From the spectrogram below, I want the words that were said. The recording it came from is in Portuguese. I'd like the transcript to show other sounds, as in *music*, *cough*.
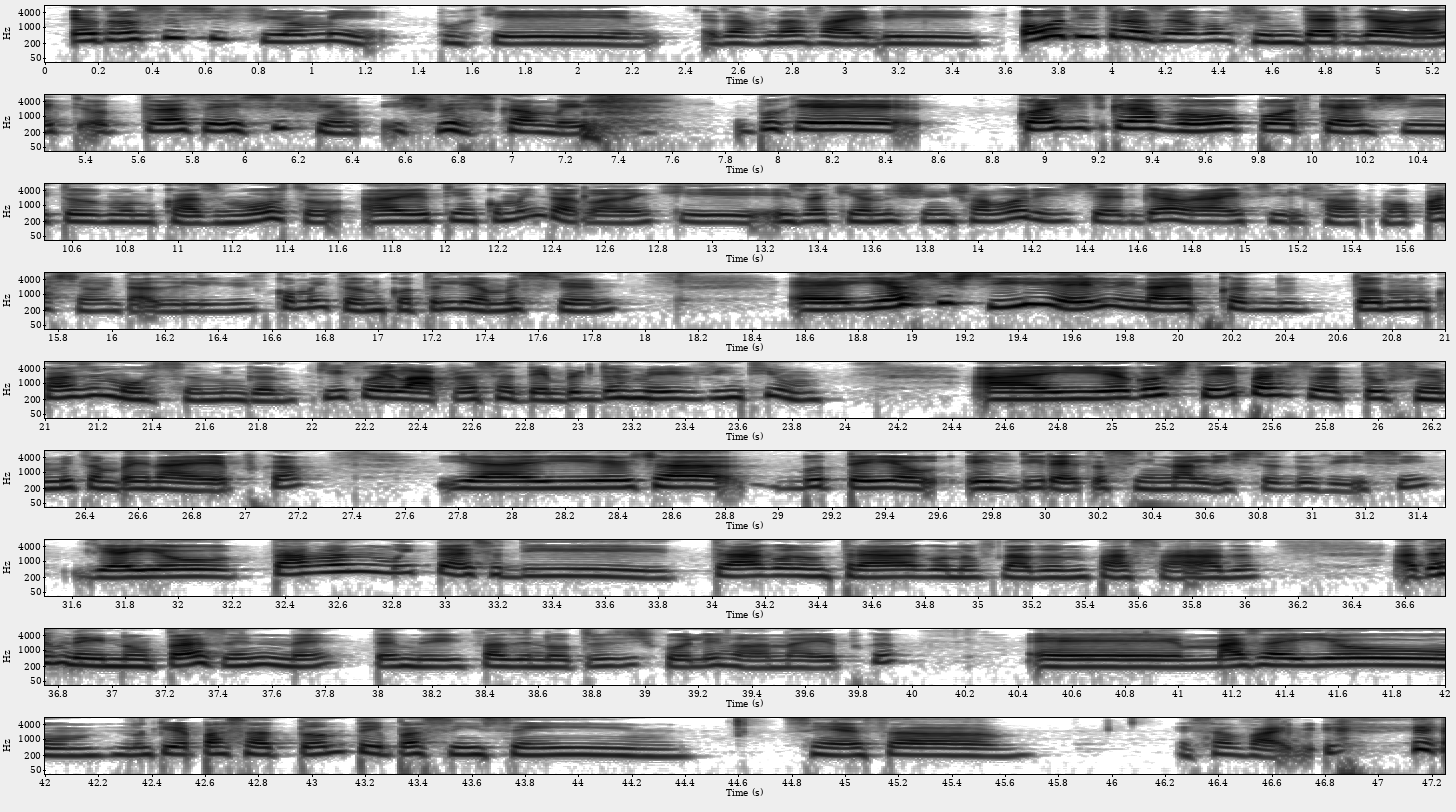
eu trouxe esse filme porque eu tava na vibe ou de trazer algum filme de Edgar Wright ou de trazer esse filme *laughs* especificamente. porque quando a gente gravou o podcast de Todo Mundo Quase Morto, aí eu tinha comentado lá, né, que esse aqui é um dos filmes favoritos de Edgar Wright, ele fala com uma paixão e tal, ele vive comentando quanto ele ama esse filme. É, e eu assisti ele na época do Todo Mundo Quase Morto, se não me engano. Que foi lá pra setembro de 2021. Aí eu gostei bastante do filme também na época. E aí eu já botei ele direto assim na lista do vice. E aí eu tava muito nessa de trago ou não trago no final do ano passado. Ah, terminei não trazendo, né? Terminei fazendo outras escolhas lá na época. É, mas aí eu não queria passar tanto tempo assim sem, sem essa essa vibe. *laughs* eu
